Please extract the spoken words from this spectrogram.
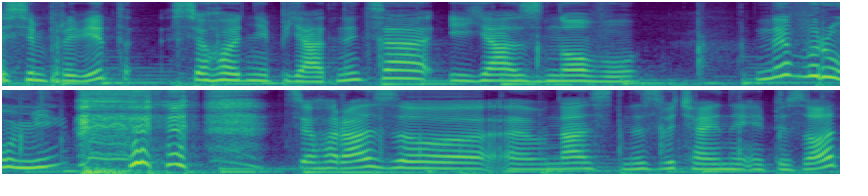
всім привіт! Сьогодні п'ятниця, і я знову не в румі. Цього разу е, в нас незвичайний епізод.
